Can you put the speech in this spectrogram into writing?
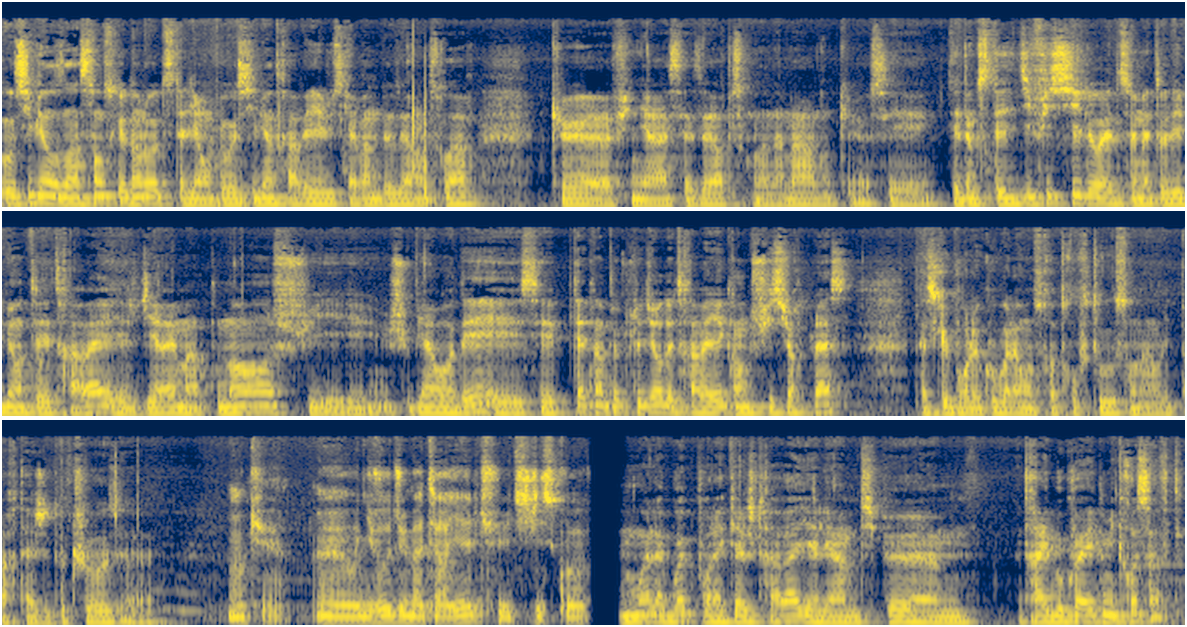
aussi bien dans un sens que dans l'autre, c'est-à-dire on peut aussi bien travailler jusqu'à 22h un soir que euh, finir à 16h parce qu'on en a marre. Donc, euh, c'est... Et donc c'était difficile ouais, de se mettre au début en télétravail et je dirais maintenant je suis, je suis bien rodé et c'est peut-être un peu plus dur de travailler quand je suis sur place parce que pour le coup voilà on se retrouve tous, on a envie de partager d'autres choses. Euh. Ok. au niveau du matériel, tu utilises quoi? Moi la boîte pour laquelle je travaille elle est un petit peu... elle travaille beaucoup avec Microsoft.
